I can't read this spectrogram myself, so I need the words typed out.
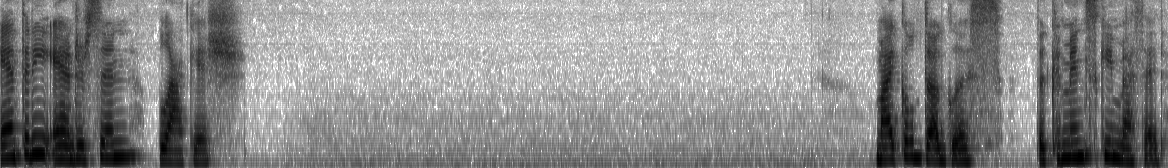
Anthony Anderson, Blackish. Michael Douglas, The Kaminsky Method.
